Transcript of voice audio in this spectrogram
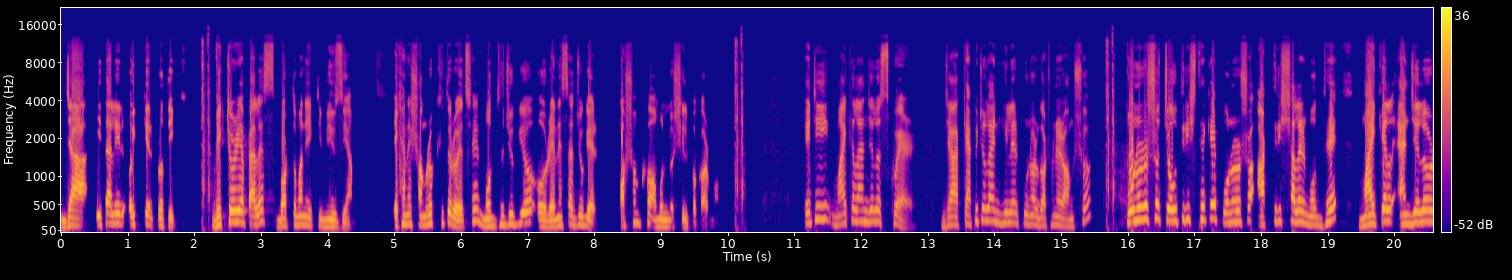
যা ইতালির ঐক্যের প্রতীক। ভিক্টোরিয়া প্যালেস বর্তমানে একটি মিউজিয়াম। এখানে সংরক্ষিত রয়েছে মধ্যযুগীয় ও রেনেসা যুগের অসংখ্য অমূল্য শিল্পকর্ম। এটি মাইকেল অ্যাঞ্জেলো স্কোয়ার যা ক্যাপিটোলাইন হিলের পুনর্গঠনের অংশ। পনেরোশো চৌত্রিশ থেকে পনেরোশো আটত্রিশ সালের মধ্যে মাইকেল অ্যাঞ্জেলোর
